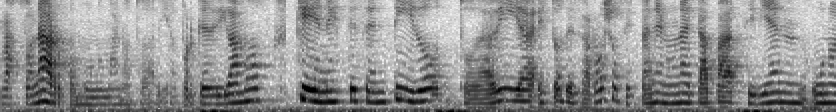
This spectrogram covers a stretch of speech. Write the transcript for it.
razonar como un humano todavía, porque digamos que en este sentido todavía estos desarrollos están en una etapa, si bien uno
